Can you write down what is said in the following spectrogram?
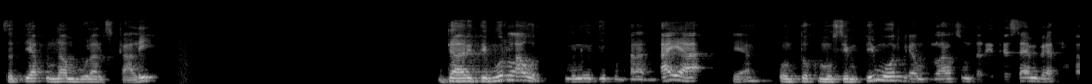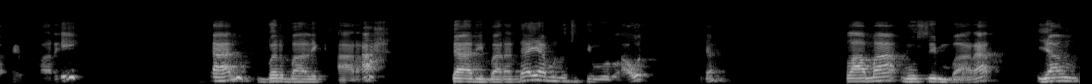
setiap enam bulan sekali dari timur laut menuju ke barat daya ya untuk musim timur yang berlangsung dari Desember hingga Februari dan berbalik arah dari barat daya menuju timur laut ya selama musim barat yang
